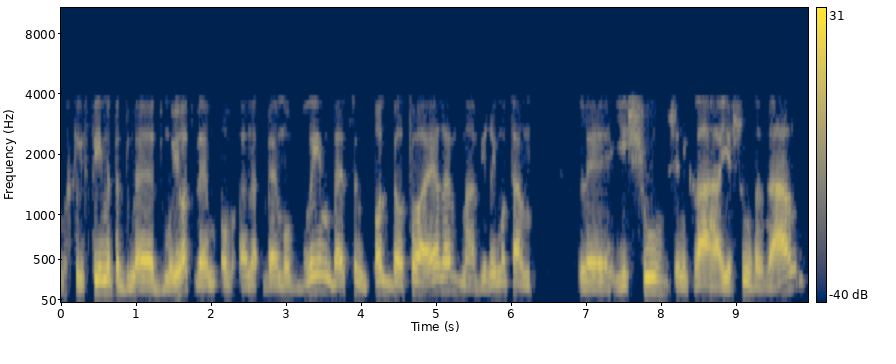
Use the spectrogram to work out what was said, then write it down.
מחליפים את הדמויות והם, והם עוברים בעצם עוד באותו הערב, מעבירים אותם ליישוב שנקרא היישוב הזר, אה,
